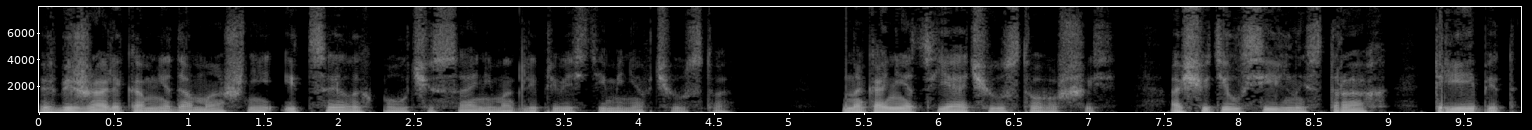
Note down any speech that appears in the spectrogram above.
вбежали ко мне домашние и целых полчаса не могли привести меня в чувство. Наконец я, очувствовавшись, ощутил сильный страх, трепет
